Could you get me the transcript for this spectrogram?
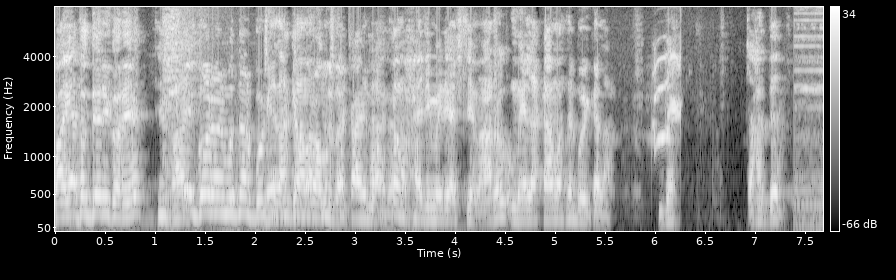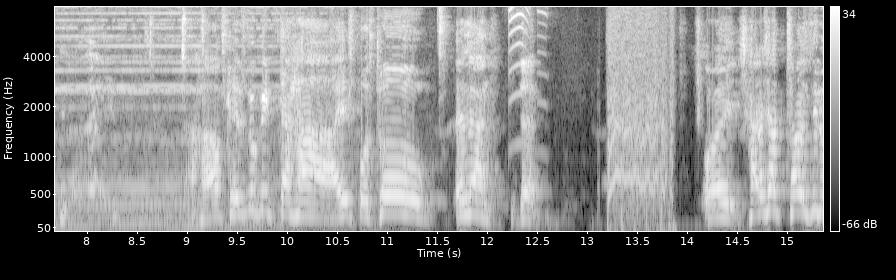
ভাই এত দেরি করে? এই গরমের মধ্যে আর বসে মেলা কাম আমার অবস্থা ভাই। কাহিল লাগে একদম হাইরি মেরি আসলাম। আরও মেলা কাম আছে বই কালা দেখ টাকা দে। হ্যাঁ ফেসবুকে টাকা এই প্রথম। এলেন। দেন। ওই সাড়ে সাতটা হয়েছিল।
